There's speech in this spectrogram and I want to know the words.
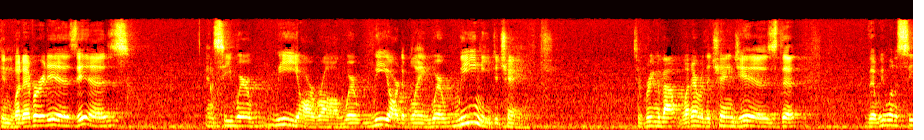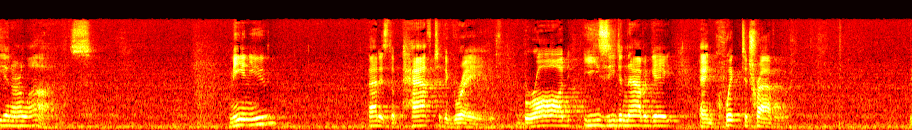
in whatever it is is and see where we are wrong, where we are to blame, where we need to change to bring about whatever the change is that, that we want to see in our lives. Me and you, that is the path to the grave. Broad, easy to navigate, and quick to travel. For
